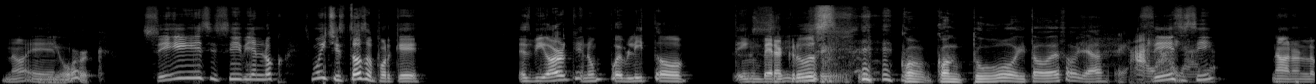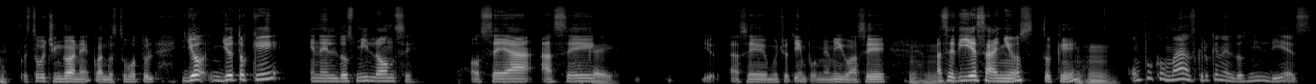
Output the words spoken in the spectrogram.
¿no? Bjork. Sí, sí, sí, bien loco. Es muy chistoso porque es Bjork en un pueblito en Veracruz. Con, con, tubo y todo eso, ya. Sí, sí, sí. No, no, estuvo chingón, ¿eh? Cuando estuvo Tool. Yo, yo toqué en el 2011. O sea, hace hace mucho tiempo, mi amigo, hace, hace 10 años toqué, un poco más, creo que en el 2010,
